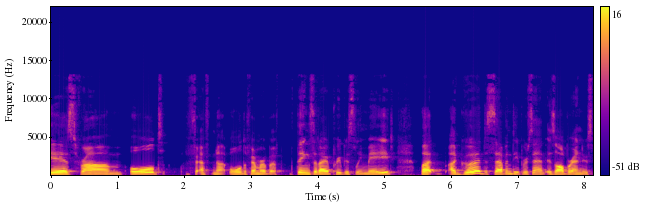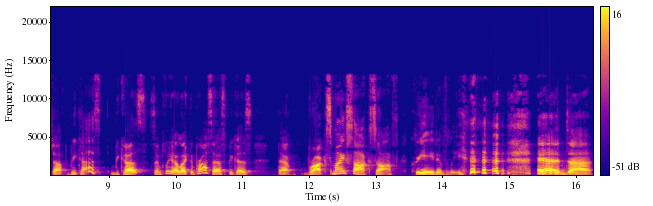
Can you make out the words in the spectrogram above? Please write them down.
is from old, not old ephemera, but things that I have previously made. But a good 70% is all brand new stuff because, because simply I like the process because that rocks my socks off creatively. and, uh,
